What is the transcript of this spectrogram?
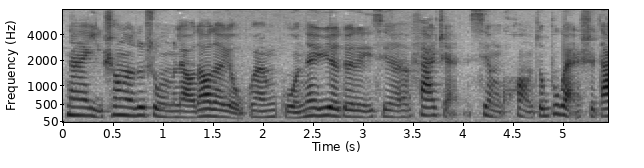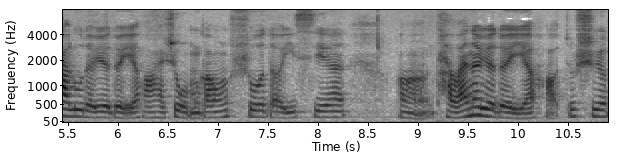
那以上呢，就是我们聊到的有关国内乐队的一些发展现况，就不管是大陆的乐队也好，还是我们刚刚说的一些，嗯，台湾的乐队也好，就是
